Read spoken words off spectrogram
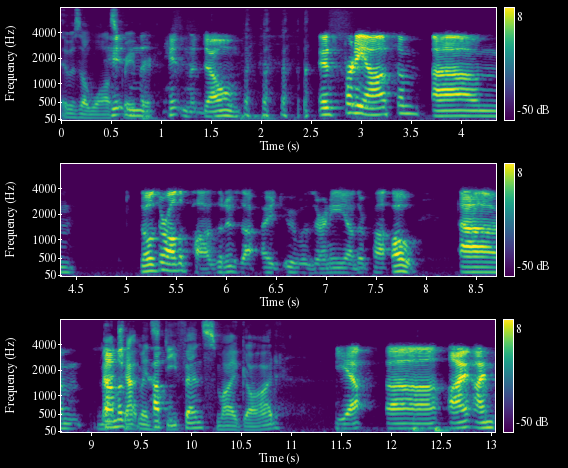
It was a wall hitting the, hitting the dome. it's pretty awesome. Um, those are all the positives. I, I was there any other po- oh um Matt Chapman's couple- defense, my god. Yeah, uh, I, I'm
